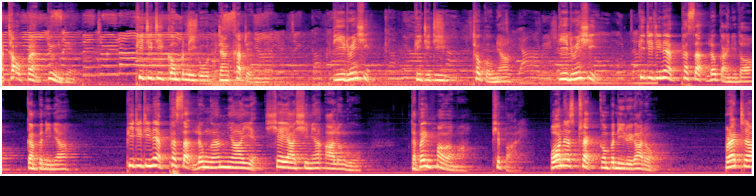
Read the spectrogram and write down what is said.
အထောက်အပံ့ပြုနေတဲ့ PTT company ကိုဒဏ်ခတ်တဲ့အနေနဲ့ပြည်တွင်းရှိ PTT ထုတ်ကုန်များပြည်တွင်းရှိ PTT နဲ့ဖက်ဆက်လုပ်ကိုင်နေသော company များ PTT နဲ့ဖက်ဆက်လုပ်ငန်းများရဲ့ share ရှင်များအားလုံးကိုတပိတ်မှောက်ရမှာဖြစ်ပါတယ် bonus track company တွေကတော့ brighter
